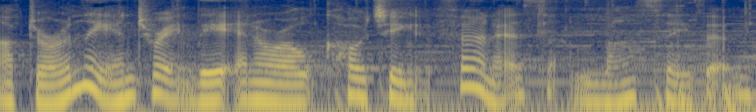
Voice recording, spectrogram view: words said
after only entering the NRL coaching furnace last season.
